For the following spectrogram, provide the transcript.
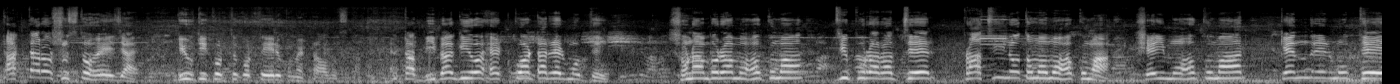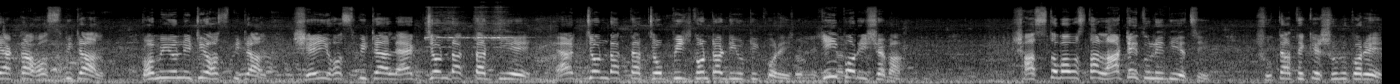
ডাক্তার অসুস্থ হয়ে যায়। ডিউটি করতে করতে এরকম একটা অবস্থা। একটা বিভাগীয় হেডকোয়ার্টারের মধ্যে সোনামুড়া মহকুমা, ত্রিপুরা রাজ্যের প্রাচীনতম মহকুমা। সেই মহকুমার কেন্দ্রের মধ্যে একটা হসপিটাল, কমিউনিটি হসপিটাল। সেই হসপিটাল একজন ডাক্তার দিয়ে একজন ডাক্তার চব্বিশ ঘণ্টা ডিউটি করে। কী পরিষেবা? স্বাস্থ্য ব্যবস্থা লাটে তুলে দিয়েছে। সুতা থেকে শুরু করে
